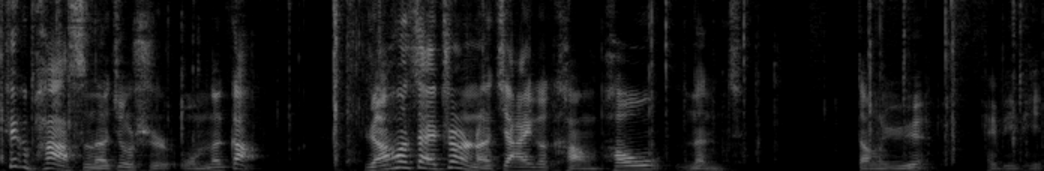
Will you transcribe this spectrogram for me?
这个 pass 呢就是我们的杠，然后在这儿呢加一个 component 等于 app，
